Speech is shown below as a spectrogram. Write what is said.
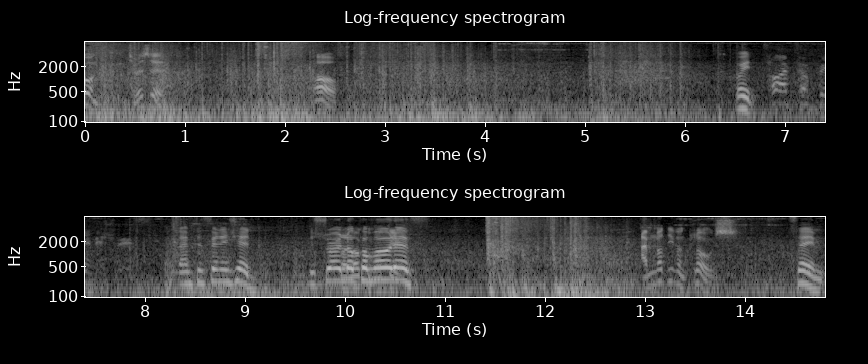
It's Where is it? Oh, Wait, Time to finish this. time to finish it. Destroy My locomotive. locomotive. I'm not even close. Same.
